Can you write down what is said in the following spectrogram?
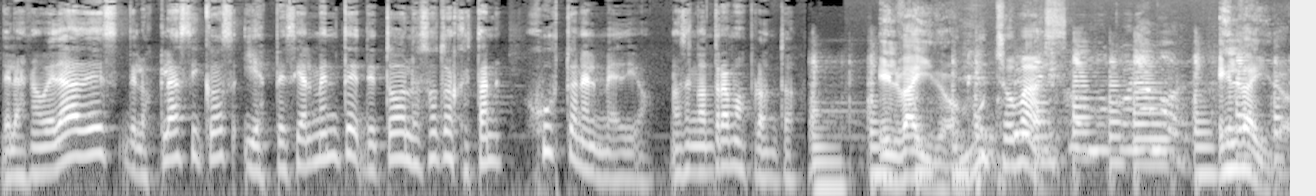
de las novedades, de los clásicos y especialmente de todos los otros que están justo en el medio. Nos encontramos pronto. El Baído, mucho más. Como con amor. El Baído,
